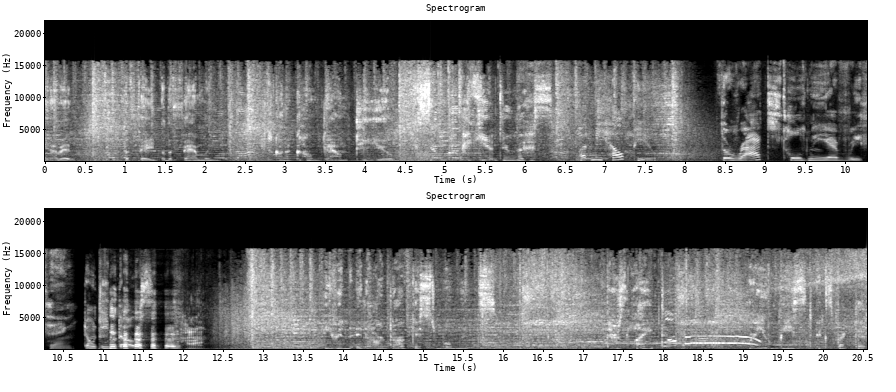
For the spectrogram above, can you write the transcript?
Mirabel, the fate of the family is gonna come down to you. I can't do this. Let me help you. The rats told me everything. Don't eat those. Even in our darkest moments, there's light where you least expect it.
